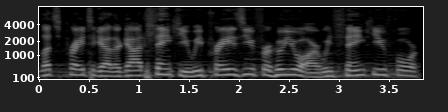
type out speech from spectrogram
Let's pray together. God, thank you. We praise you for who you are. We thank you for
